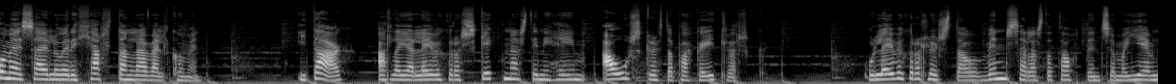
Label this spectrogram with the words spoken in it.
Komið sæl og verið hjartanlega velkomin. Í dag ætla ég að leifa ykkur að skyggnast inn í heim áskriftapakka ítlverk og leifa ykkur að hlusta á vinsælasta þáttinn sem að ég hef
